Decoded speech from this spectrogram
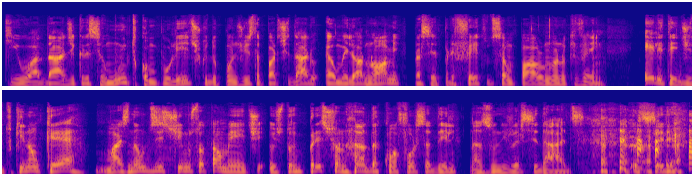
que o Haddad cresceu muito como político e, do ponto de vista partidário, é o melhor nome para ser prefeito de São Paulo no ano que vem. Ele tem dito que não quer, mas não desistimos totalmente. Eu estou impressionada com a força dele nas universidades. Seria...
